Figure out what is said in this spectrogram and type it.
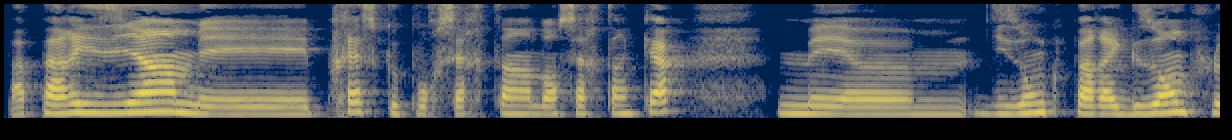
pas parisiens, mais presque pour certains, dans certains cas. Mais disons que par exemple,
